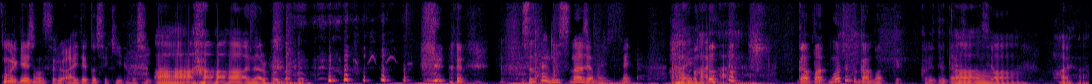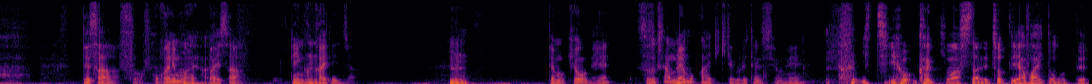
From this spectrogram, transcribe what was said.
コミュニケーションする相手として聞いてほしい。ああ、なるほど、なるほど。鈴木さんリスナーじゃないんでね。はいはいはい。頑張っ、もうちょっと頑張ってくれて大丈夫ですよ。はいはいはい。でさ、そうそう。他にもいっぱいさ、リンク書いてんじゃん。うん。でも今日ね、鈴木さんメモ書いてきてくれてんですよね。一応書きましたね。ちょっとやばいと思って。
